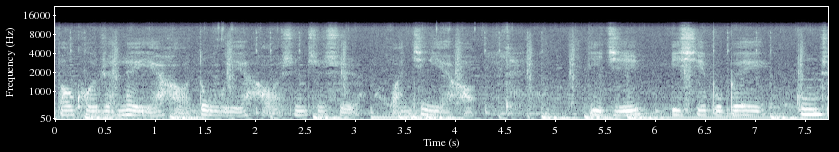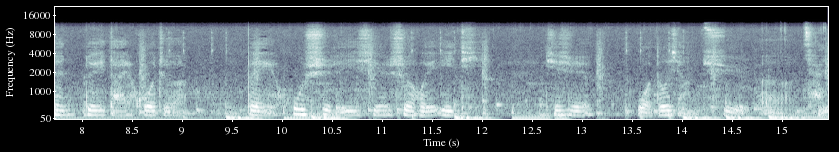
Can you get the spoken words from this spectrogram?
包括人类也好，动物也好，甚至是环境也好。以及一些不被公正对待或者被忽视的一些社会议题，其实我都想去呃参与。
